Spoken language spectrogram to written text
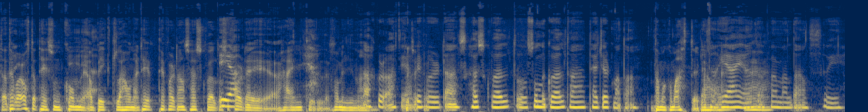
Det var ofta det som kom av big till havn. Det det för dans höstkväll och så får de hem till familjen. Akkurat, ja. Vi får dans höstkväll och söndagkväll ta ta gjort man ta. Da man kom efter där. Ja, ja, ja, då får man dans i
